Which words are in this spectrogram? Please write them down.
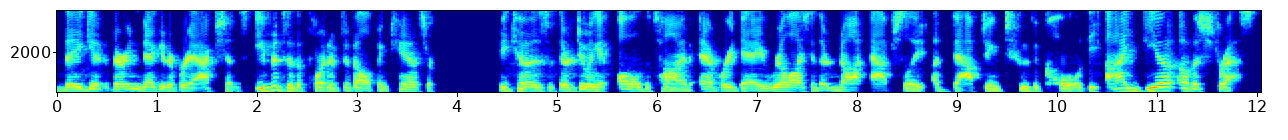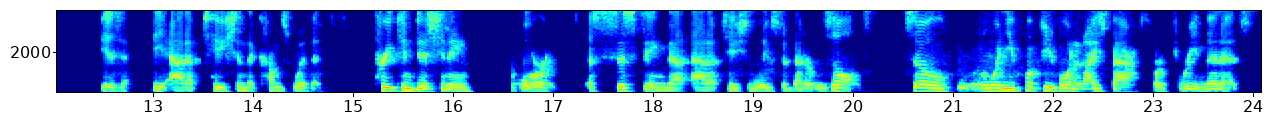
they get very negative reactions, even to the point of developing cancer because they're doing it all the time, every day, realizing they're not absolutely adapting to the cold. The idea of a stress is the adaptation that comes with it. Preconditioning or assisting that adaptation leads to better results. So when you put people in an ice bath for three minutes,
